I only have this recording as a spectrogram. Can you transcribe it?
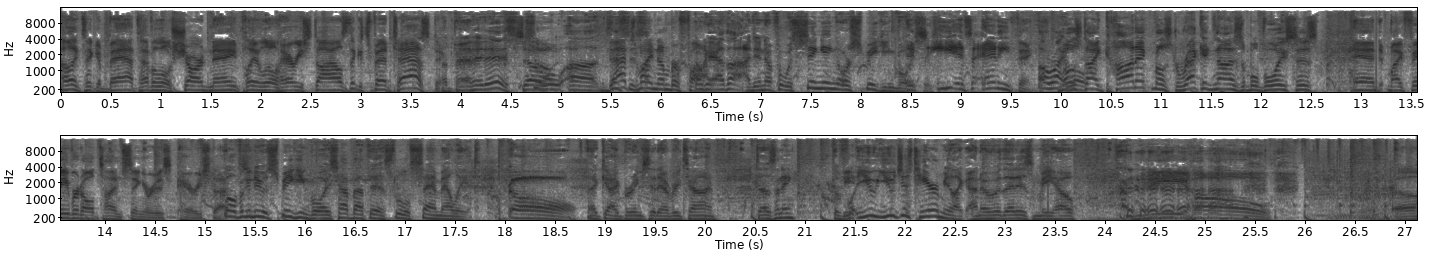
I like to take a bath, have a little Chardonnay, play a little Harry Styles. I think it's fantastic. I bet it is. So, So, uh, this that's is- my number five. Okay, I thought I didn't know if it was singing or speaking It's, voices. e- it's anything. All right, Most well- iconic, most recognizable voices. And my favorite all time singer is Harry Styles. well, if we're gonna do a speaking voice, how about this little Sam Elliott? oh. That guy brings it every time, doesn't he? The vo- you you just hear him, you're like, I know who that is, Miho. Miho. Oh,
